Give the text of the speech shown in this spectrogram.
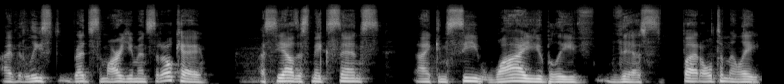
I've at least read some arguments that, okay, I see how this makes sense. I can see why you believe this, but ultimately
